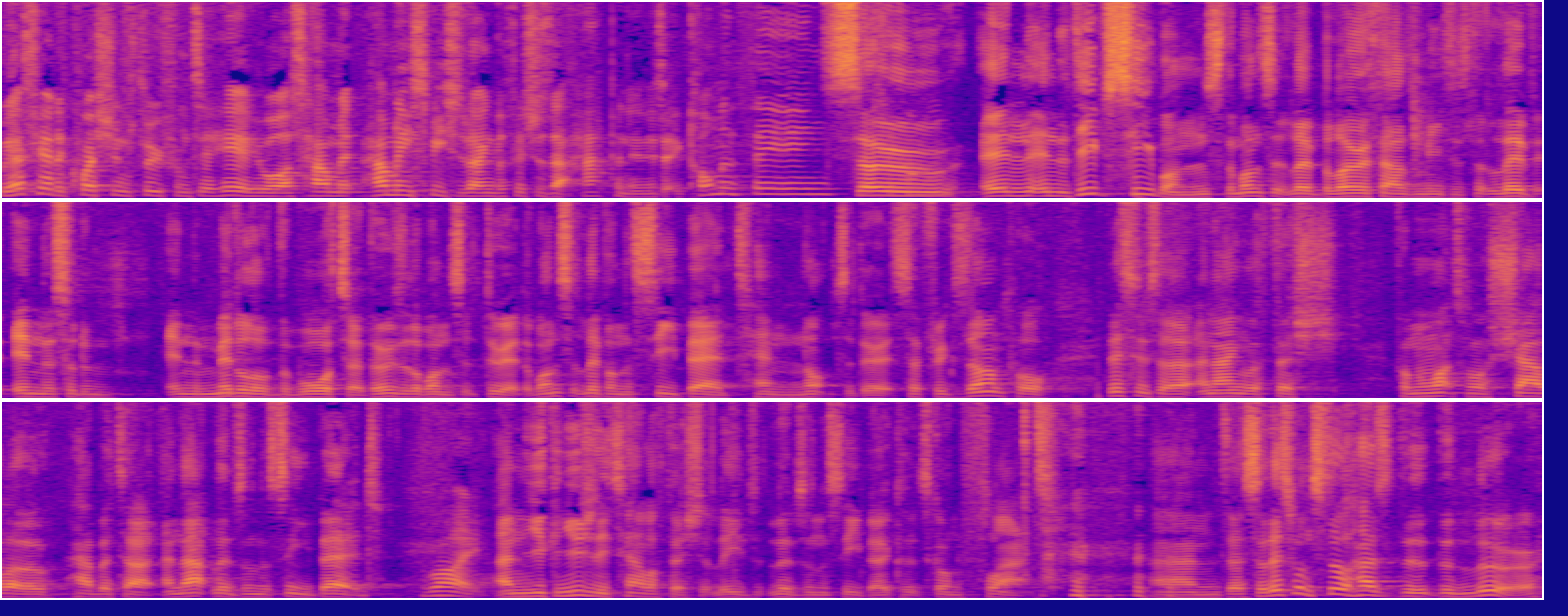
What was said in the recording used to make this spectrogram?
We actually had a question through from Tahir who asked how, ma- how many species of anglerfish does that happen in? Is it a common thing? So in, in the deep sea ones, the ones that live below 1,000 meters, that live in the sort of in the middle of the water, those are the ones that do it. The ones that live on the seabed tend not to do it. So for example, this is a, an anglerfish from a much more shallow habitat, and that lives on the seabed. Right. And you can usually tell a fish that leaves, lives on the seabed because it's gone flat. and uh, so this one still has the, the lure,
